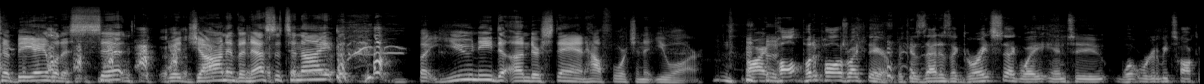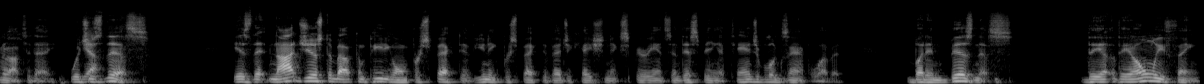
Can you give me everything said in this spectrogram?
to be able to sit with John and Vanessa tonight, but you need to understand how fortunate you are. All right, Paul, put a pause right there because that is a great segue into what we're going to be talking about today, which Yeah. is this is that not just about competing on perspective, unique perspective, education, experience, and this being a tangible example of it, but in business, the the only thing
